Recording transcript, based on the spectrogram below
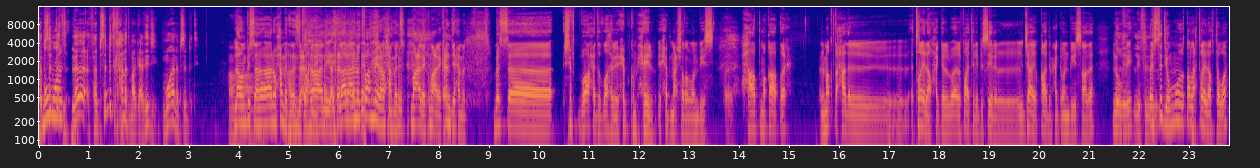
مو مو- فبسبت لا لا. فبسبتك حمد ما قاعد يجي. مو أنا بسبتي. لا ون بيس أنا أنا وحمد هذا زعل متفاهمين. ثاني. لا لا أنا متفاهمين أنا وحمد ما عليك ما عليك. عندي حمد. بس آه شفت واحد الظاهر يحبكم حيل يحب معشر الون بيس. إيه. حاط مقاطع. المقطع هذا ال- ال trailer حق ال- ال fight اللي بيصير الجاي القادم حق ون بيس هذا لوفي. اللي في ال- الاستديو مو طلع trailer توه.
